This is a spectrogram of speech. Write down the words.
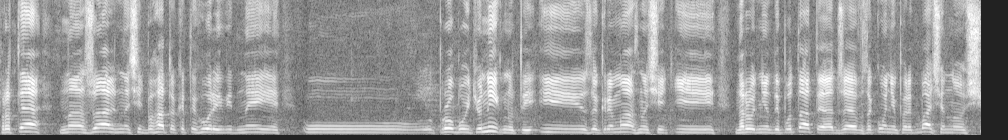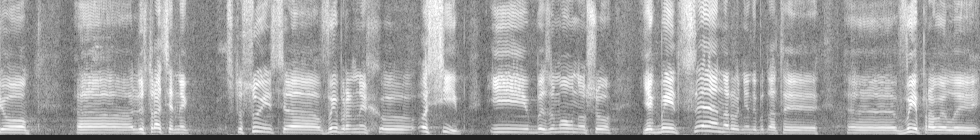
Проте, на жаль, значить, багато категорій від неї у... пробують уникнути. І, зокрема, значить, і народні депутати, адже в законі передбачено, що люстрація не стосується вибраних е, осіб. І безумовно, що якби і це народні депутати е, виправили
